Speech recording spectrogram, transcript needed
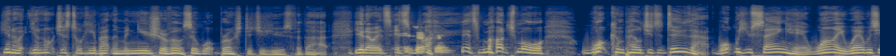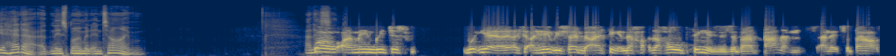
you know, you're not just talking about the minutiae of, oh, so what brush did you use for that? You know, it's it's mu- it's much more. What compelled you to do that? What were you saying here? Why? Where was your head at at this moment in time? And Well, I mean, we just, well, yeah, I, I hear what you're saying, but I think the, the whole thing is is about balance, and it's about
